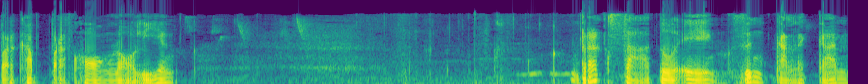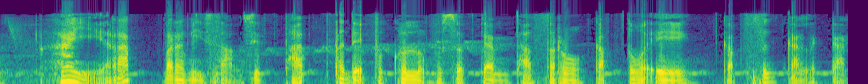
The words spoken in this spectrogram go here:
ประคับประคองหล่อเลี้ยง รักษาตัวเองซึ่งกันและกันให้รับบารมีสามสิบทัศพระเดชพระคุณหลวงพ่อสดจันทัสโรกับตัวเองกับซึ่งกันและกัน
